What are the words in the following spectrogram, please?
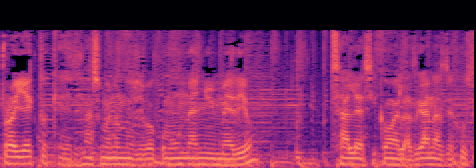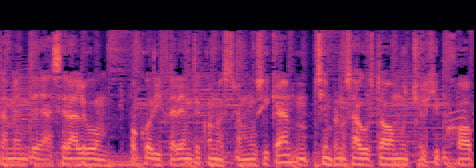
proyecto que más o menos nos llevó como un año y medio. Sale así como de las ganas de justamente hacer algo un poco diferente con nuestra música. Siempre nos ha gustado mucho el hip hop,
